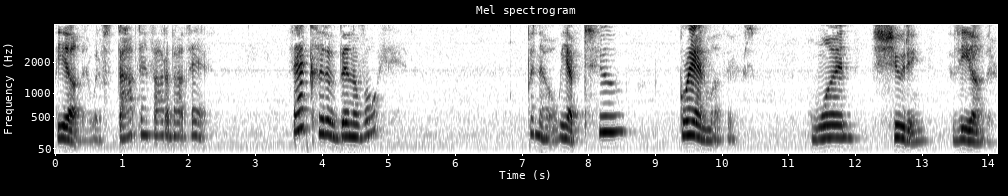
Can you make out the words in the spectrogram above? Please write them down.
the other would have stopped and thought about that, that could have been avoided. But no, we have two grandmothers, one shooting the other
